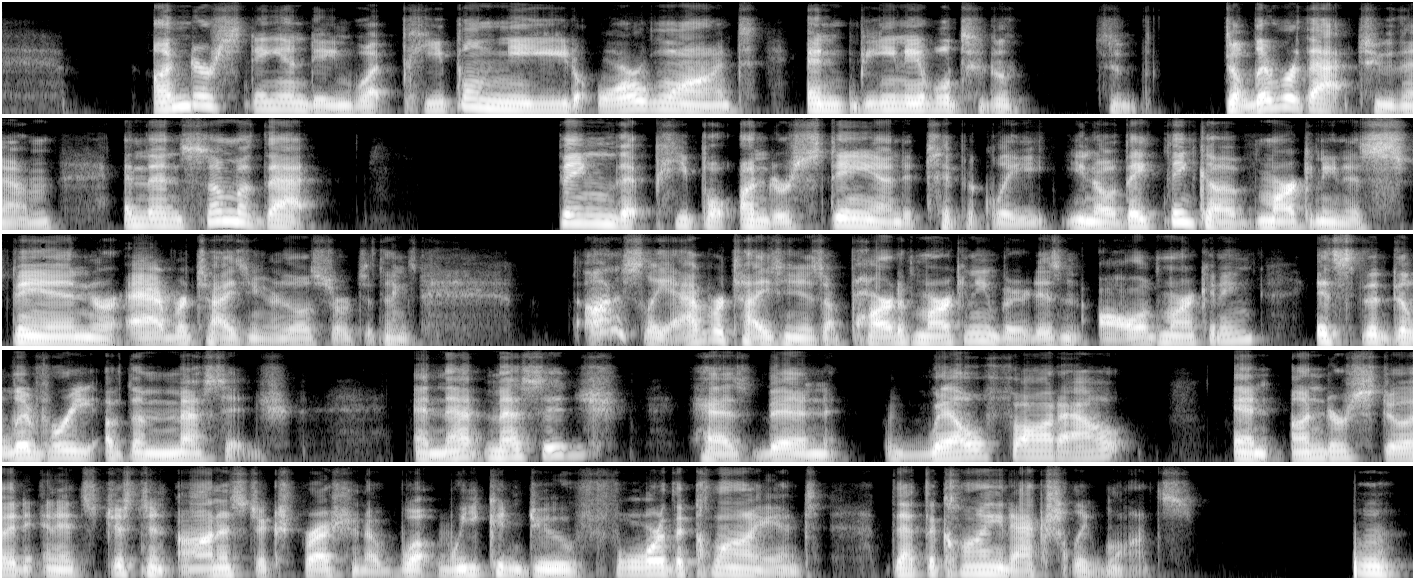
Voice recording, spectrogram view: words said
understanding what people need or want and being able to, to deliver that to them. And then some of that thing that people understand typically, you know, they think of marketing as spin or advertising or those sorts of things. Honestly, advertising is a part of marketing, but it isn't all of marketing. It's the delivery of the message. And that message has been well thought out and understood and it's just an honest expression of what we can do for the client that the client actually wants mm.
